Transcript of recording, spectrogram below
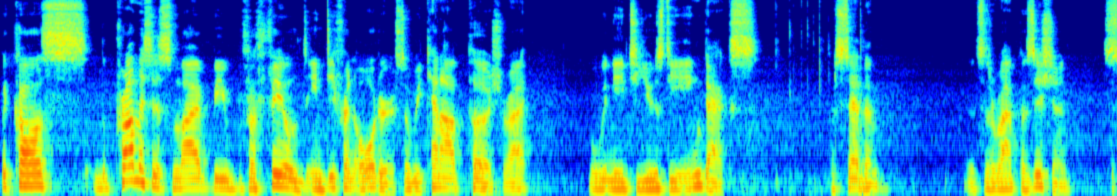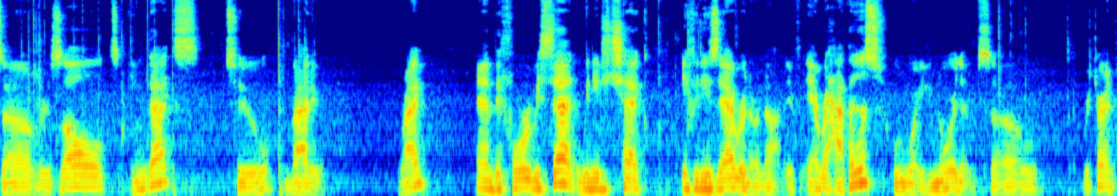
Because the promises might be fulfilled in different order so we cannot push right? We need to use the index to set them into the right position. So result index to value right? And before we set we need to check if it is errored or not. If error happens we will ignore them. So return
